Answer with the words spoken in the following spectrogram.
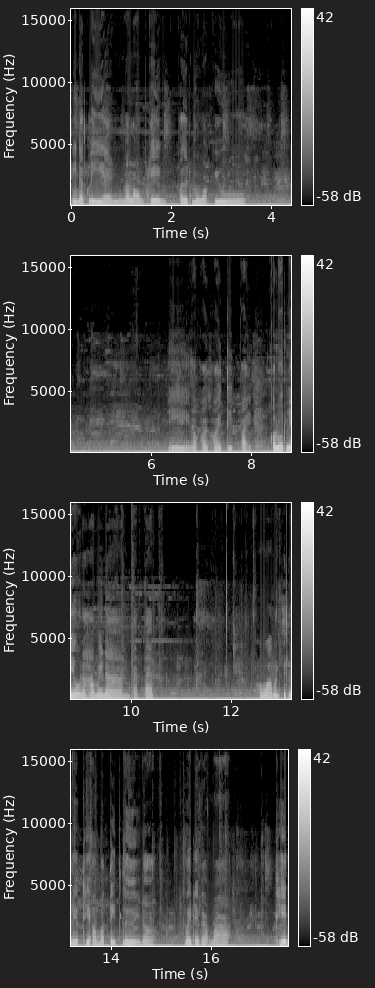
มีนักเรียนมาร้องเพลงเปิดหมวกอยู่นี่ก็ค่อยๆติดไป ก็รวดเร็วนะคะ ไม่นานแป๊บๆเพราะว่ามันเป็นเล็บที่เอามาติดเลยเนาะ ไม่ได้แบบว่าเพ้น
